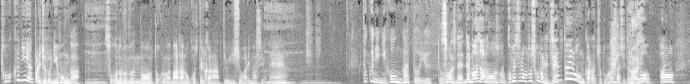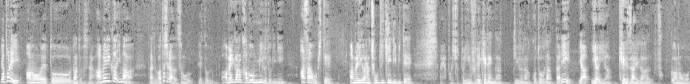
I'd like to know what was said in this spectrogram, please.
特にやっぱりちょっと日本が、そこの部分のところがまだ残ってるかなっていう印象はありますよね。特に日本がというと。そうですね。で、まず、あの、その個別に落とし込まに全体論からちょっとお話しさせていただくと、はい、あの、やっぱり、あの、えっと、なんていうんですかね、アメリカ、今、だって私ら、その、えっと、アメリカの株を見るときに、朝起きて、アメリカの長期金利見て、やっぱりちょっとインフレ懸念がっていうようなことだったり、いや、いやいや、経済が、あの、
